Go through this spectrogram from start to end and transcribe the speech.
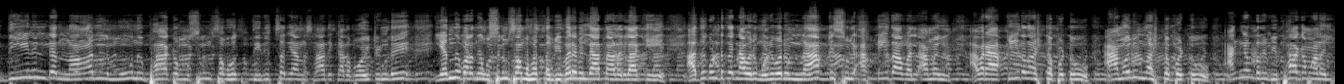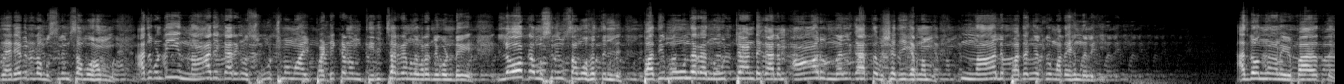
ദീനിന്റെ നാലിൽ മൂന്ന് ഭാഗം മുസ്ലിം സമൂഹത്തിൽ തിരിച്ചറിയാൻ സാധിക്കാതെ പോയിട്ടുണ്ട് എന്ന് പറഞ്ഞ് മുസ്ലിം സമൂഹത്തെ വിവരമില്ലാത്ത ആളുകളാക്കി. അതുകൊണ്ട് തന്നെ അവർ മുഴുവനും നാഖിസുൽ അഖീദ വൽ അമൽ. അവർ അഖീദ നഷ്ടപ്പെട്ടു അമലും നഷ്ടപ്പെട്ടു. അങ്ങനെയുള്ള ഒരു വിഭാഗമാണ് നിലവിലുള്ള മുസ്ലിം സമൂഹം. അതുകൊണ്ട് ഈ നാല് കാര്യങ്ങൾ സൂക്ഷ്മമായി പഠിക്കണം തിരിച്ചറിയണം എന്ന് പറഞ്ഞുകൊണ്ട് ലോക മുസ്ലിം സമൂഹത്തിൽ പതിമൂന്നര നൂറ്റാണ്ട് കാലം ആരും നൽകാത്ത വിശദീകരണം നാല് പദങ്ങൾക്കും അദ്ദേഹം നൽകി. അതിലൊന്നാണ് വിഭാഗത്ത്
